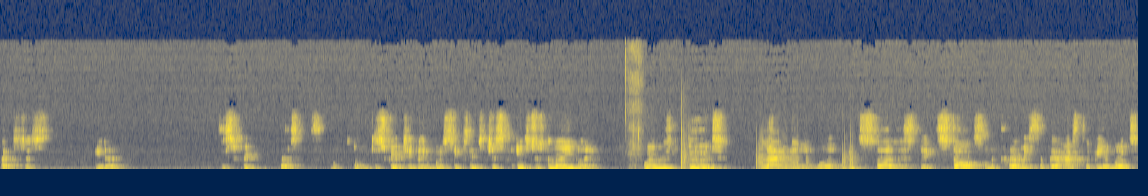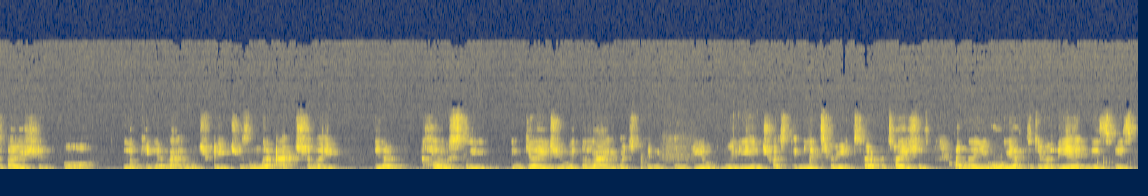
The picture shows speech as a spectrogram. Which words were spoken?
that's just you know not descriptive linguistics. It's just it's just labeling. Whereas good language work, good stylistic, starts on the premise that there has to be a motivation for looking at language features and that actually, you know, closely engaging with the language can, can yield really interesting literary interpretations. And then you, all you have to do at the end is, is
